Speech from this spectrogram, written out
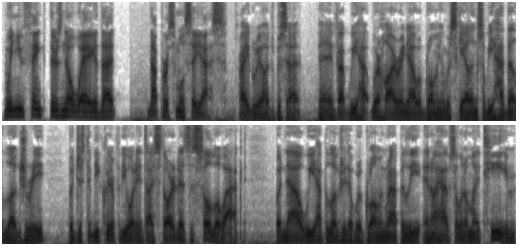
when you think there's no way that that person will say yes. I agree 100%. In fact, we ha- we're hiring now, we're growing and we're scaling. So we had that luxury. But just to be clear for the audience, I started as a solo act. But now we have the luxury that we're growing rapidly. And I have someone on my team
